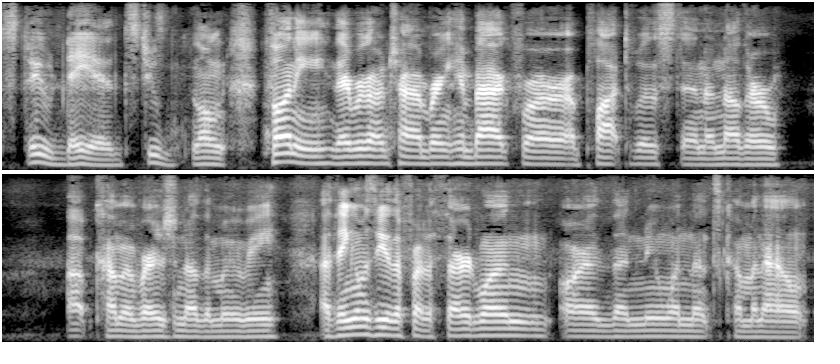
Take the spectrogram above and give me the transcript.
Stu dead. Stu long. Funny, they were going to try and bring him back for a plot twist in another upcoming version of the movie. I think it was either for the third one or the new one that's coming out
